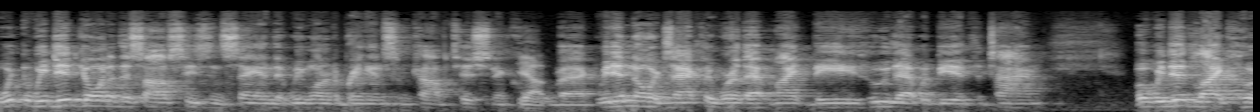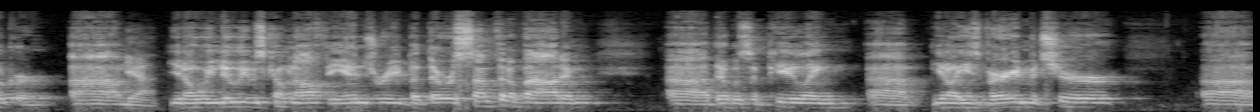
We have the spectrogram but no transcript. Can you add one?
we, we did go into this offseason saying that we wanted to bring in some competition at Yep. quarterback. We didn't know exactly where that might be, who that would be at the time, but we did like Hooker. Um, Yeah. You know, we knew he was coming off the injury, but there was something about him uh, that was appealing. Uh, you know, he's very mature. Uh,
